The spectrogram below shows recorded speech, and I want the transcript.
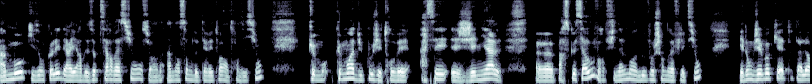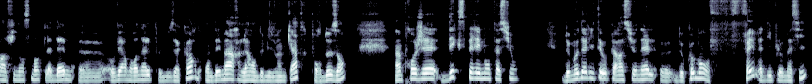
un mot qu'ils ont collé derrière des observations sur un, ensemble de territoires en transition que, moi du coup j'ai trouvé assez génial euh, parce que ça ouvre finalement un nouveau champ de réflexion. Et donc j'évoquais tout à l'heure un financement que l'ADEME euh, Auvergne-Rhône-Alpes nous accorde. On démarre là en 2024 pour deux ans un projet d'expérimentation de modalités opérationnelles euh, de comment on fait la diplomatie.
